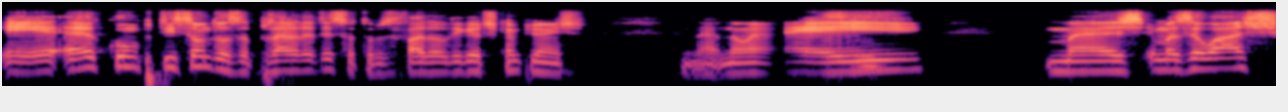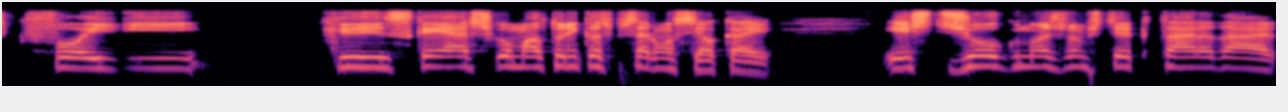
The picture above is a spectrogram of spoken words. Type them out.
é a competição deles, apesar de atenção, estamos a falar da Liga dos Campeões, não, não é aí, mas, mas eu acho que foi que se calhar chegou uma altura em que eles pensaram assim, ok, este jogo nós vamos ter que estar a dar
